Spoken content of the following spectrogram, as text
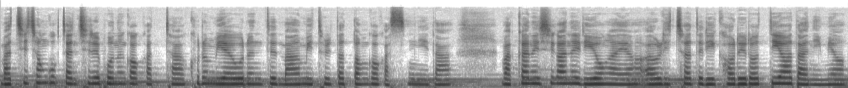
마치 천국 잔치를 보는 것 같아 구름 위에 오른 듯 마음이 들떴던 것 같습니다. 막간의 시간을 이용하여 아울리처들이 거리로 뛰어다니며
